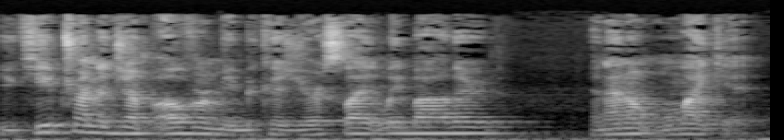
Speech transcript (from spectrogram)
You keep trying to jump over me because you're slightly bothered, and I don't like it.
